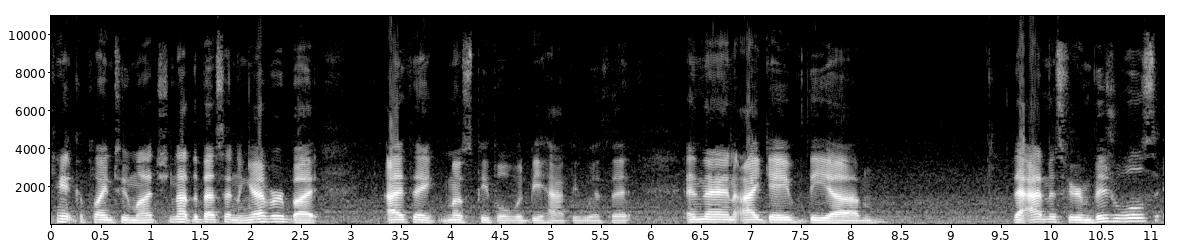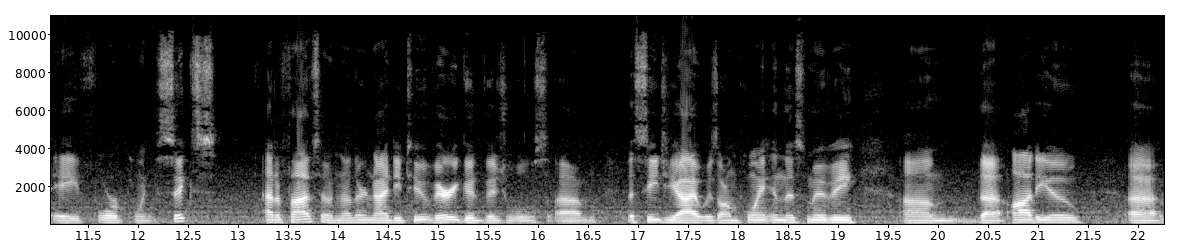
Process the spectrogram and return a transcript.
Can't complain too much. Not the best ending ever, but I think most people would be happy with it. And then I gave the um, the atmosphere and visuals a 4.6 out of 5, so another 92. Very good visuals. Um, the CGI was on point in this movie. Um, the audio, uh,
